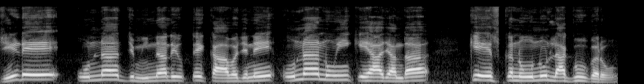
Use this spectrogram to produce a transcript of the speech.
ਜਿਹੜੇ ਉਹਨਾਂ ਜ਼ਮੀਨਾਂ ਦੇ ਉੱਤੇ ਕਾਬਜ ਨੇ ਉਹਨਾਂ ਨੂੰ ਹੀ ਕਿਹਾ ਜਾਂਦਾ ਕਿ ਇਸ ਕਾਨੂੰਨ ਨੂੰ ਲਾਗੂ ਕਰੋ।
